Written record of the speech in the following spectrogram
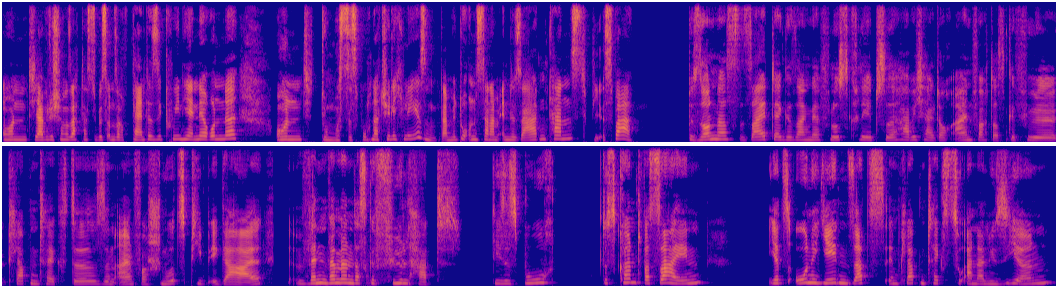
Und ja, wie du schon gesagt hast, du bist unsere Fantasy Queen hier in der Runde. Und du musst das Buch natürlich lesen, damit du uns dann am Ende sagen kannst, wie es war. Besonders seit der Gesang der Flusskrebse habe ich halt auch einfach das Gefühl, Klappentexte sind einfach schnurzpiep egal. Wenn, wenn man das Gefühl hat, dieses Buch, das könnte was sein, jetzt ohne jeden Satz im Klappentext zu analysieren,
